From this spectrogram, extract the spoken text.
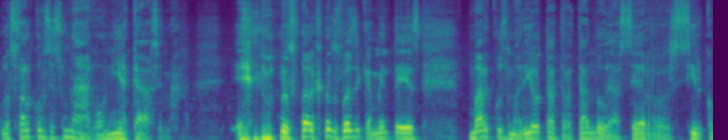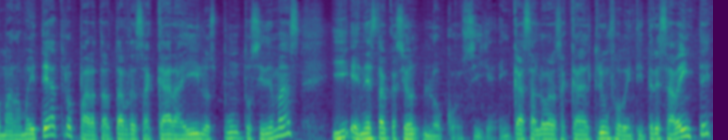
los Falcons es una agonía cada semana. los Falcons básicamente es Marcus Mariota tratando de hacer circo, maroma y teatro para tratar de sacar ahí los puntos y demás. Y en esta ocasión lo consigue. En casa logra sacar el triunfo 23 a 20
